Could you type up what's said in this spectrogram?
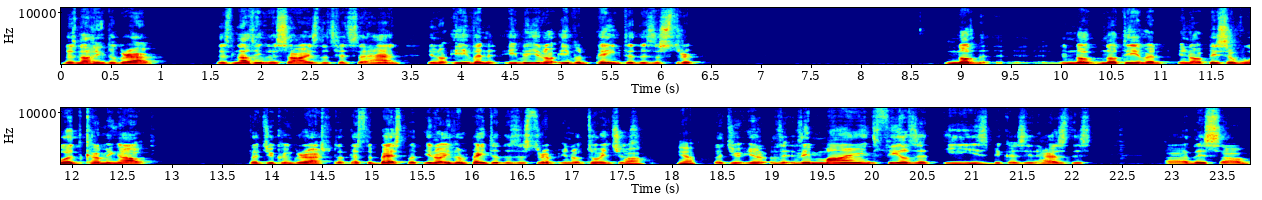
there's nothing to grab. There's nothing the size that fits the hand. You know, even even you know, even painted is a strip. Not not not even you know a piece of wood coming out that you can grasp. That, that's the best. But you know, even painted as a strip, you know, two inches. Wow. Yeah. That you you know the, the mind feels at ease because it has this uh, this um,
